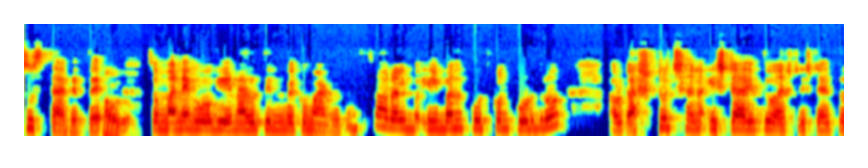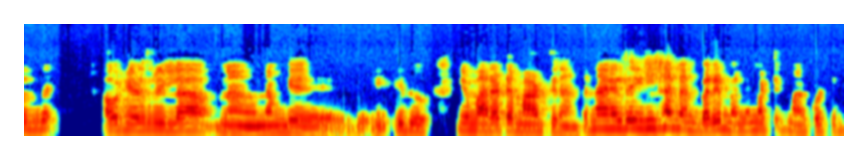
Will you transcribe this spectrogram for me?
ಸುಸ್ತಾಗತ್ತೆ. ಸೊ ಮನೆಗೆ ಹೋಗಿ ಏನಾದ್ರು ತಿನ್ಬೇಕು ಮಾಡ್ಬೇಕು ಅಂತ. ಸೊ ಅವ್ರಲ್ಲಿ ಇಲ್ಲಿ ಬಂದು ಕೂತ್ಕೊಂಡು ಕುಡಿದ್ರು ಅವ್ರಿಗೆ ಅಷ್ಟು ಚೆನ್ನ ಇಷ್ಟ ಆಯ್ತು ಅಷ್ಟು ಇಷ್ಟ ಆಯ್ತು ಅಂದ್ರೆ ಅವ್ರು ಹೇಳಿದ್ರು ಇಲ್ಲ ನಮ್ಗೆ ಇದು ನೀವು ಮಾರಾಟ ಮಾಡ್ತೀರಾ ಅಂತ. ನಾ ಹೇಳ್ದೆ ಇಲ್ಲ ನಾನು ಬರೀ ಮನೆ ಮಟ್ಟಿಗೆ ಮಾಡ್ಕೊಳ್ತೀನಿ.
